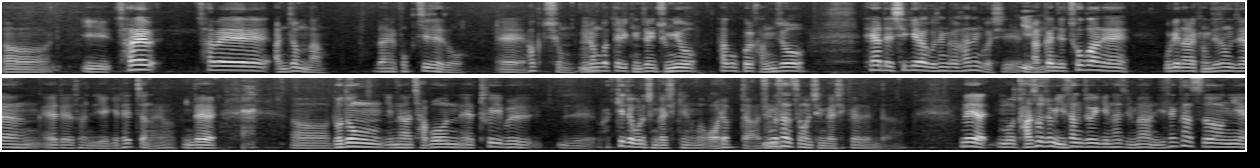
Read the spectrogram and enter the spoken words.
어, 이 사회 사회 안전망 그다음에 복지제도 의 확충 이런 음. 것들이 굉장히 중요하고 그걸 강조해야 될 시기라고 생각하는 것이 예. 아까 이제 초반에 우리나라 경제 성장에 대해서 이제 얘기를 했잖아요. 근데 어, 노동이나 자본의 투입을 이제 획기적으로 증가시키는 건 어렵다. 음. 생산성을 증가시켜야 된다. 근데 뭐 다소 좀 이상적이긴 하지만 이 생산성이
